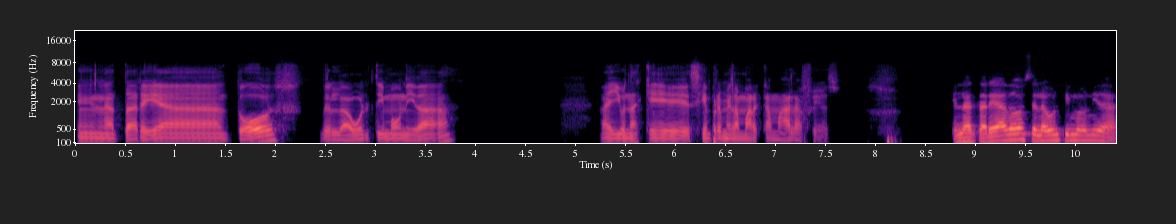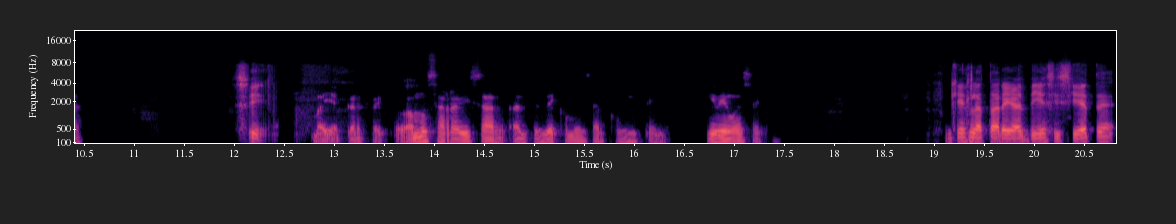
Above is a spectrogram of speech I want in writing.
en la tarea 2 de la última unidad, hay una que siempre me la marca mala, fíjese. En la tarea 2 de la última unidad. Sí. Vaya, perfecto. Vamos a revisar antes de comenzar con el tema. Give me second. ¿Qué es la tarea 17?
